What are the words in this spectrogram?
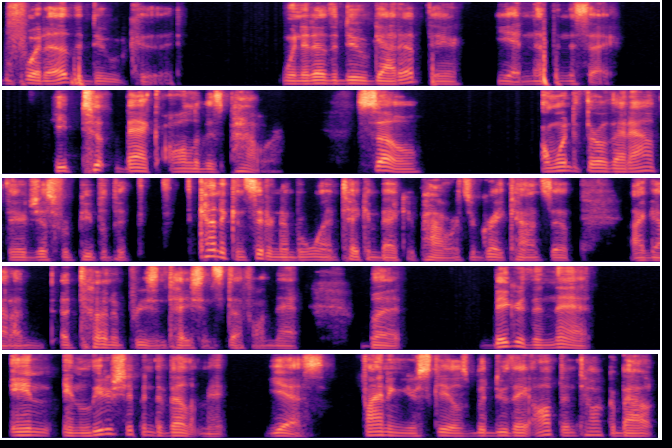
before the other dude could. When that other dude got up there, he had nothing to say. He took back all of his power. So I wanted to throw that out there just for people to kind of consider number one, taking back your power. It's a great concept. I got a, a ton of presentation stuff on that. But bigger than that, in in leadership and development, yes, finding your skills, but do they often talk about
